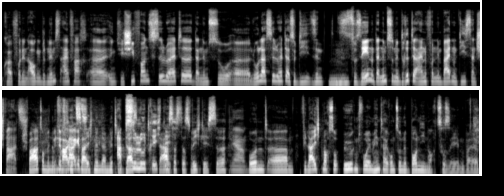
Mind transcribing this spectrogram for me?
Kopf, vor den Augen. Du nimmst einfach äh, irgendwie Chiffons Silhouette, dann nimmst du äh, Lolas Silhouette, also die sind Mhm. zu sehen, und dann nimmst du eine dritte, eine von den beiden, und die ist dann schwarz. Schwarz und mit einem Mit Fragezeichen in der Mitte. Absolut das, richtig. Das ist das Wichtigste. Ja. Und ähm, vielleicht noch so irgendwo im Hintergrund so eine Bonnie noch zu sehen, weil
